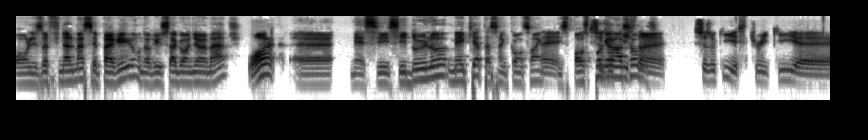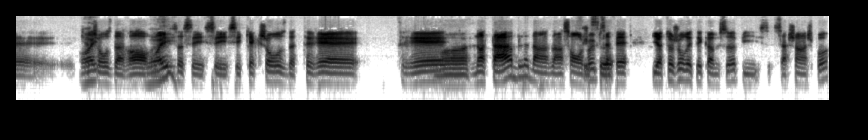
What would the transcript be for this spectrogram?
on, les a finalement séparés. On a réussi à gagner un match. Ouais. Euh, mais ces, ces deux-là m'inquiètent à 5 contre 5. Il ne se passe pas grand-chose. Suzuki est streaky, euh, quelque chose de rare. Oui. Ça, c'est quelque chose de très très notable dans, son jeu. Puis ça fait, il a toujours été comme ça, puis ça ne change pas.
